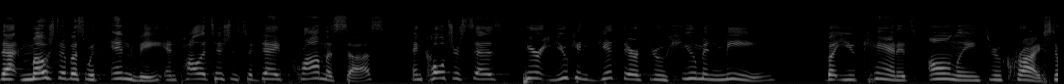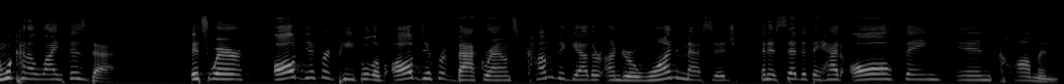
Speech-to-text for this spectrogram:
that most of us would envy, and politicians today promise us, and culture says, here, you can get there through human means, but you can. It's only through Christ. And what kind of life is that? It's where all different people of all different backgrounds come together under one message, and it said that they had all things in common.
